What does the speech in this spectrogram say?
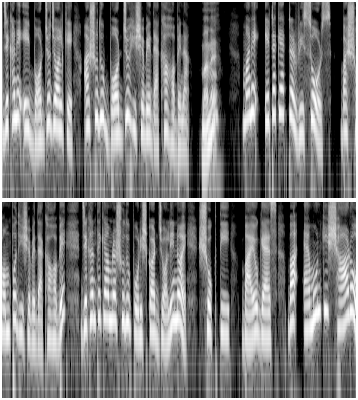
যেখানে এই বর্জ্য জলকে আর শুধু বর্জ্য হিসেবে দেখা হবে না। মানে? মানে এটাকে একটা রিসোর্স বা সম্পদ হিসেবে দেখা হবে, যেখান থেকে আমরা শুধু পরিষ্কার জলই নয়, শক্তি, বায়োগ্যাস বা এমনকি সারও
